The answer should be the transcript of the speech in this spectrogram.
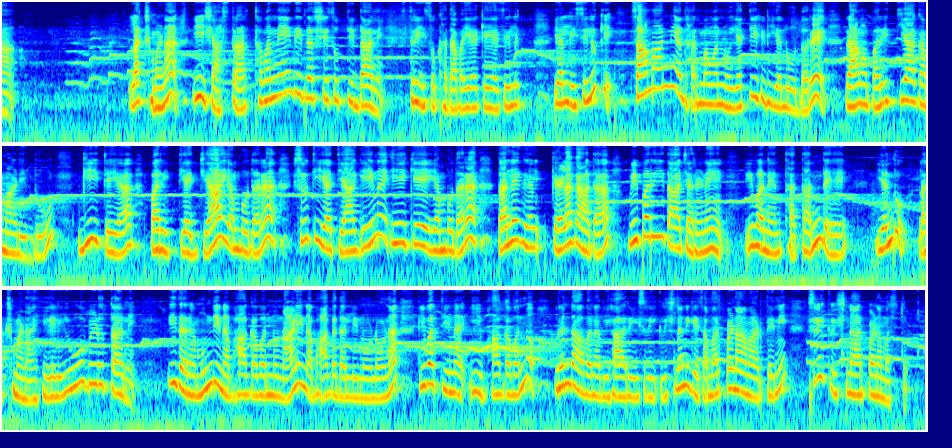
ಲಕ್ಷ್ಮಣ ಈ ಶಾಸ್ತ್ರಾರ್ಥವನ್ನೇ ನಿದರ್ಶಿಸುತ್ತಿದ್ದಾನೆ ಸ್ತ್ರೀ ಸುಖದ ಬಯಕೆಯ ಸಿಲು, ಯಲ್ಲಿ ಸಿಲುಕಿ ಸಾಮಾನ್ಯ ಧರ್ಮವನ್ನು ಎತ್ತಿ ಹಿಡಿಯಲು ದೊರೆ ರಾಮ ಪರಿತ್ಯಾಗ ಮಾಡಿದ್ದು, ಗೀತೆಯ ಪರಿತ್ಯಜ್ಯ ಎಂಬುದರ ಶ್ರುತಿಯ ತ್ಯಾಗೇನ ಏಕೆ ಎಂಬುದರ ತಲೆಗೆ, ಕೆಳಗಾದ ವಿಪರೀತಾಚರಣೆ ಇವನೆಂಥ ತಂದೆ ಎಂದು ಲಕ್ಷ್ಮಣ ಹೇಳಿಯೂ ಬಿಡುತ್ತಾನೆ. ಇದರ ಮುಂದಿನ ಭಾಗವನ್ನು ನಾಳಿನ ಭಾಗದಲ್ಲಿ ನೋಡೋಣ. ಇವತ್ತಿನ ಈ ಭಾಗವನ್ನು ವೃಂದಾವನ ವಿಹಾರಿ ಶ್ರೀಕೃಷ್ಣನಿಗೆ ಸಮರ್ಪಣಾ ಮಾಡ್ತೇನೆ. ಶ್ರೀಕೃಷ್ಣಾರ್ಪಣ ಮಸ್ತು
